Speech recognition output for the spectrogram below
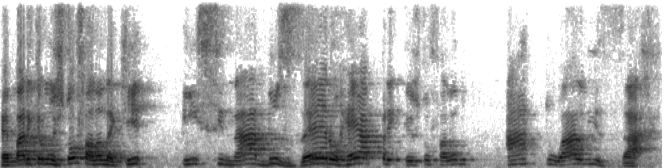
Repare que eu não estou falando aqui ensinar do zero, reaprender. Eu estou falando atualizar.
